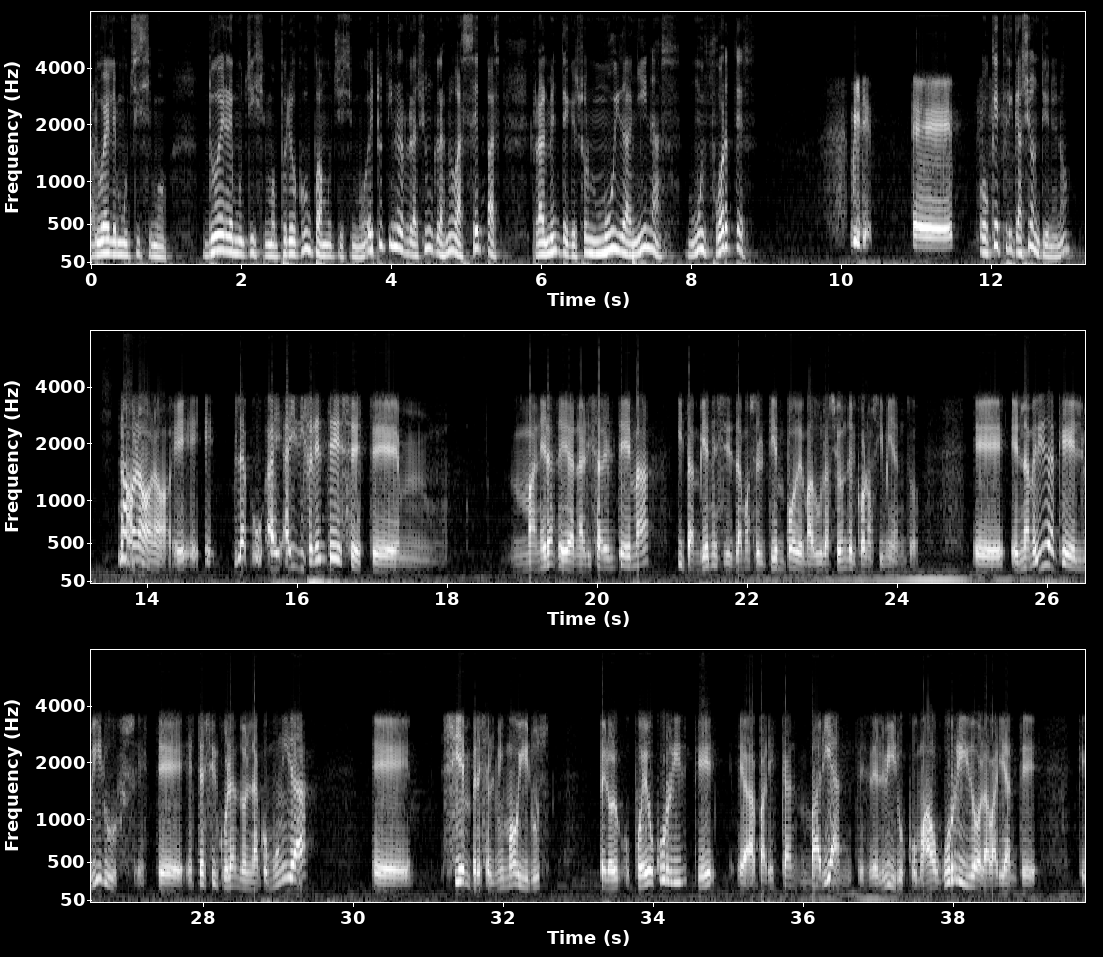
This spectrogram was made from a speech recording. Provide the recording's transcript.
Duele muchísimo duele muchísimo, preocupa muchísimo. ¿Esto tiene relación con las nuevas cepas realmente que son muy dañinas, muy fuertes? Mire, eh, ¿o qué explicación tiene, no? No, no, no. Eh, eh, hay, hay, diferentes este, maneras de analizar el tema y también necesitamos el tiempo de maduración del conocimiento. en la medida que el virus este, esté circulando en la comunidad, eh, siempre es el mismo virus, pero puede ocurrir que eh, aparezcan variantes del virus, como ha ocurrido, la variante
